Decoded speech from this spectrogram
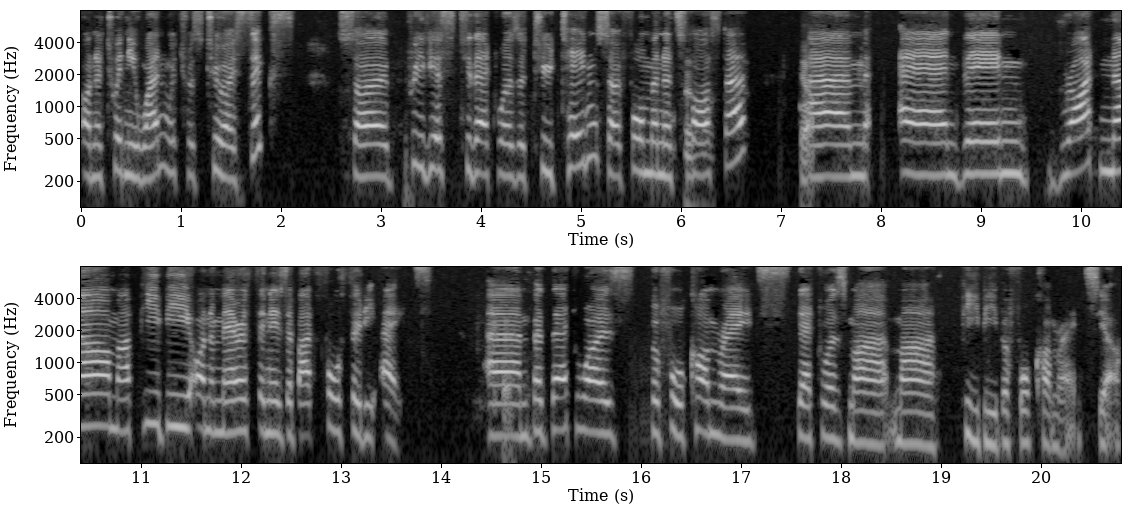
on a 21, which was 206. So previous to that was a 210, so four minutes uh-huh. faster. Yeah. Um, and then right now my PB on a marathon is about 438. Um, but that was before comrades. That was my my PB before comrades. Yeah.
